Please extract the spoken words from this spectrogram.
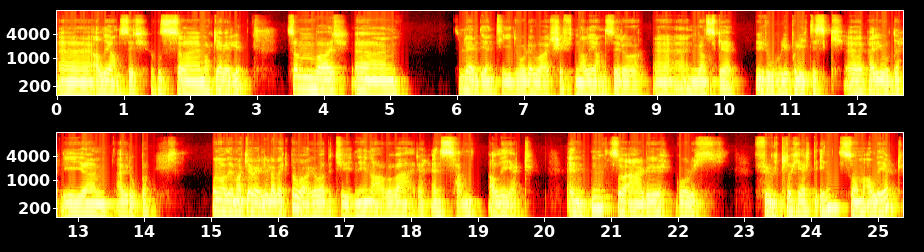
allianser hos Machiavelli, som var som levde i en tid hvor det var skiftende allianser og en ganske urolig politisk periode i Europa. Og noe av det Machiavelli la vekt på, var jo betydningen av å være en sann alliert. Enten så du, går du fullt og helt inn som alliert,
